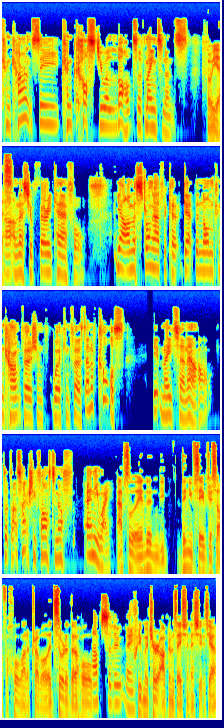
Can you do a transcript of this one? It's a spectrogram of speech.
concurrency can cost you a lot of maintenance. Oh, yes. Uh, unless you're very careful. Yeah, I'm a strong advocate. Get the non concurrent version working first. And of course, it may turn out that that's actually fast enough anyway. Absolutely. And then you, then you've saved yourself a whole lot of trouble. It's sort of the whole absolutely premature optimization issues. Yeah.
